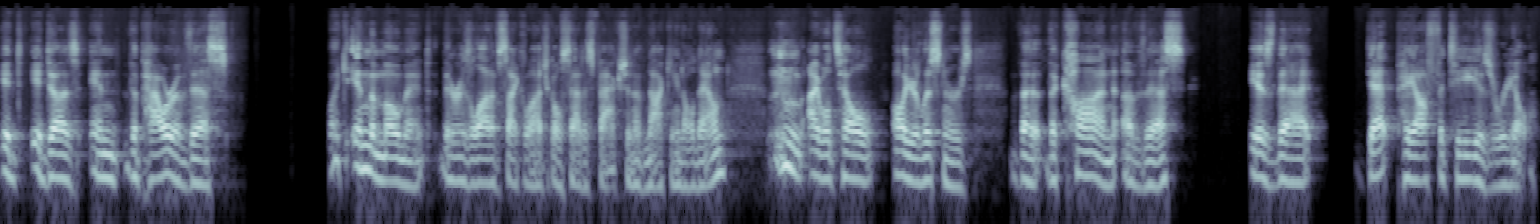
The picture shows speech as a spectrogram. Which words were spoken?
It, it does. And the power of this, like in the moment, there is a lot of psychological satisfaction of knocking it all down. I will tell all your listeners the the con of this is that debt payoff fatigue is real.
